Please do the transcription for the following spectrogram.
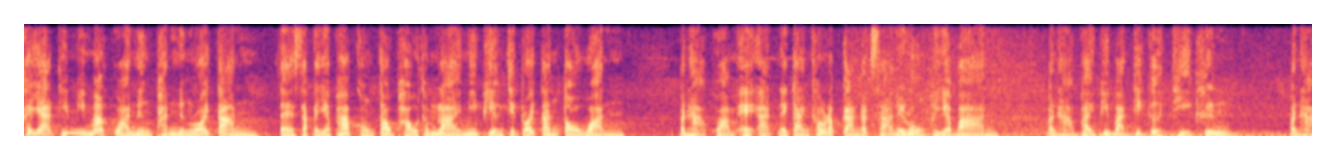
ขยะที่มีมากกว่า 1,100 ตัน แต่ศักยภาพของเตาเผาทำลายมีเพียง 700 ตันต่อวัน ปัญหาความแออัดในการเข้ารับการรักษาในโรงพยาบาล ปัญหาภัยพิบัติที่เกิดถี่ขึ้น ปัญหา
